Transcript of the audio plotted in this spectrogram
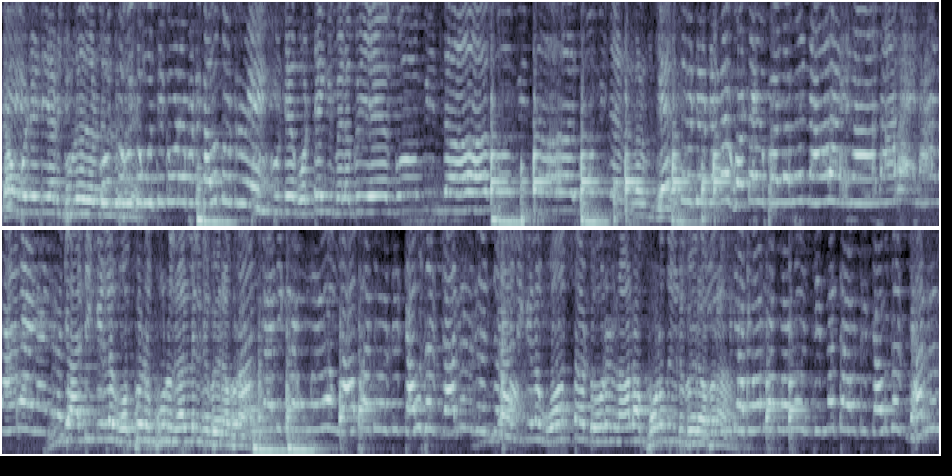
சப்படி அடி அடி சொல்ல குத்து குத்து குத்தி கூட இப்படி கவுத்து விட்டுருவேன். குட்டே கொட்டைக்கு மேல போய் ஏ கோவிந்தா கோவிந்தா கோவிந்தா எடுத்து விட்டுட்டா கொட்டைக்கு பல்லவே நாராயணா நாராயணா நாராயணா இங்க அடிக்கல ஒப்பனை பூணு கல்லுக்கிட்டு போயிரு அப்புறம். அங்க அடிக்கிறவங்க எல்லாம் காப்பாத்தி விட்டு டவுசர் டர்னு இங்க கிழிஞ்சிரும் அடிக்கல ஓத்தாட்டு ஒரு நாளா பொழந்துக்கிட்டு போயிரு அப்புறம் டவுசர் டரன்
